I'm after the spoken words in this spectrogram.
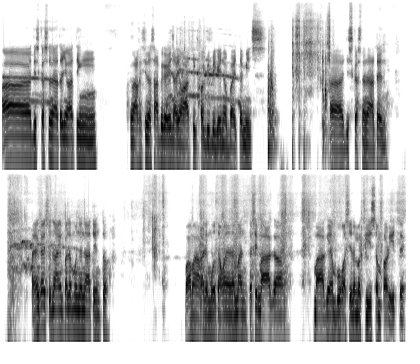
ah discuss na natin yung ating yung aking sinasabi kayo na yung ating pagbibigay ng vitamins. Ah discuss na natin. Ayan guys, unahin pala muna natin to. Baka makakalimutan ko na naman kasi maagang maaga yan bukas sila magsisampa rito eh.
